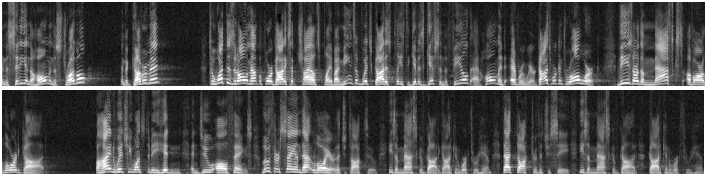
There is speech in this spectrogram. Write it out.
in the city, in the home, in the struggle, in the government. To what does it all amount before God except child's play, by means of which God is pleased to give his gifts in the field, at home, and everywhere? God's working through all work. These are the masks of our Lord God behind which he wants to be hidden and do all things. Luther's saying that lawyer that you talk to, he's a mask of God. God can work through him. That doctor that you see, he's a mask of God. God can work through him.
